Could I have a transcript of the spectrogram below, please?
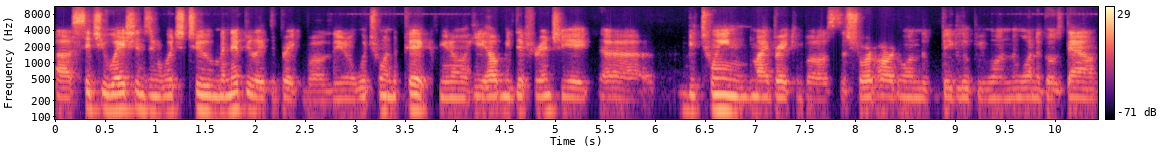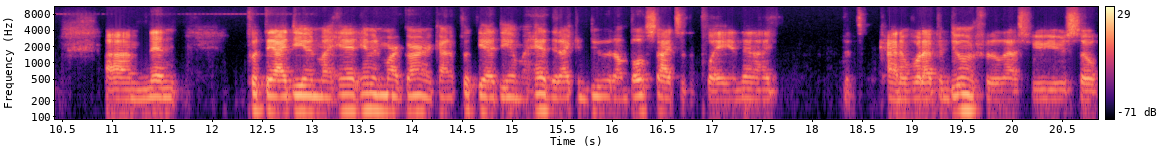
uh, situations in which to manipulate the breaking ball, you know, which one to pick. You know, he helped me differentiate uh, between my breaking balls, the short, hard one, the big loopy one, the one that goes down. Um, then put the idea in my head. Him and Mark Gardner kind of put the idea in my head that I can do it on both sides of the play. And then I, that's kind of what I've been doing for the last few years. So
